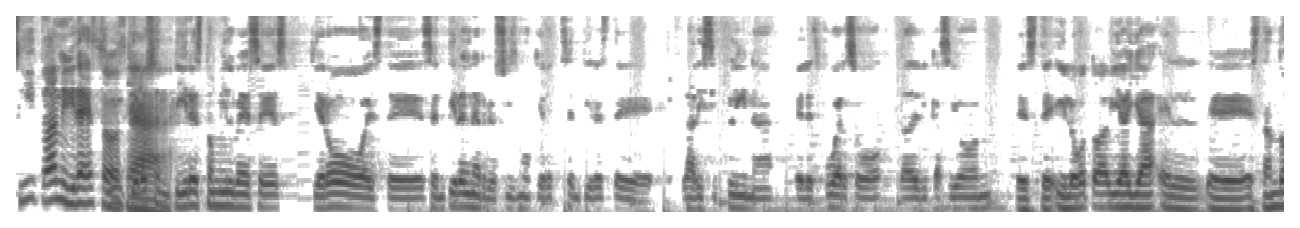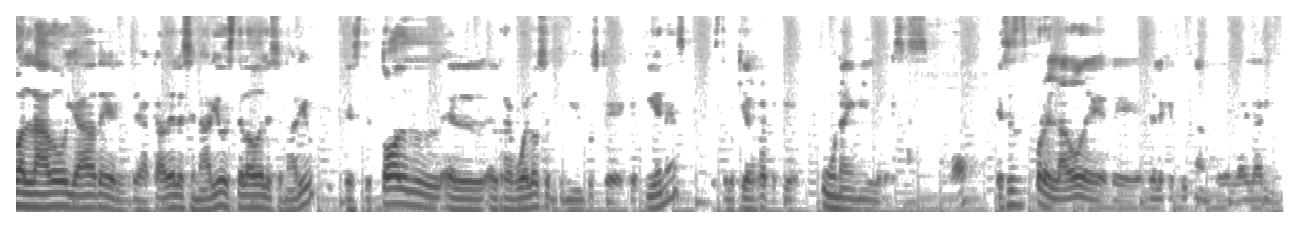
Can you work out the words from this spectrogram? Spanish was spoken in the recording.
sí, toda mi vida esto. Quiero sentir esto mil veces, quiero este, sentir el nerviosismo, quiero sentir este, la disciplina, el esfuerzo, la dedicación, este, y luego todavía ya el, eh, estando al lado ya de, acá del escenario, de este lado del escenario, este, todo el, revuelo de sentimientos que, que, tienes, este, lo quieres repetir una y mil veces. Ese es por el lado de, del ejecutante, del bailarín.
